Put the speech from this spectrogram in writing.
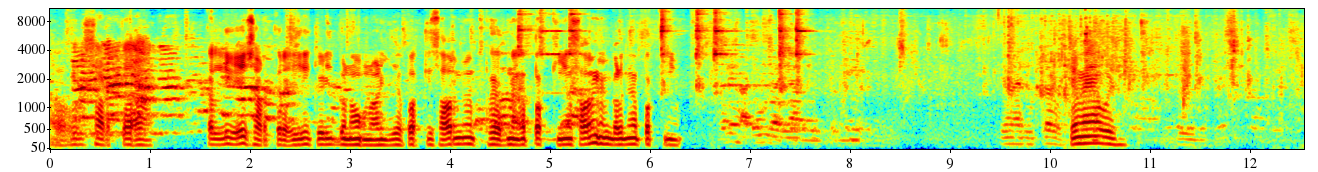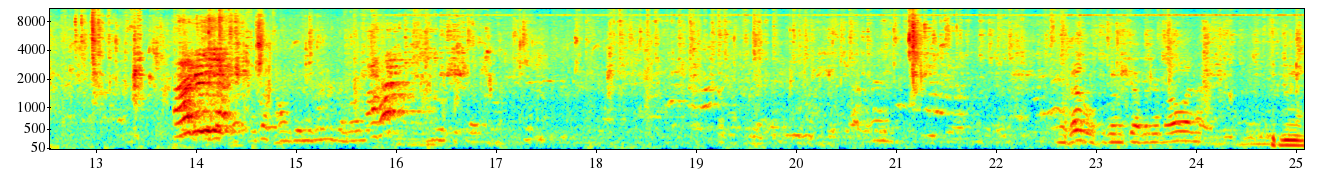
ਆਹ ਸੜਕ ਆ ਕੱਲੀ ਇਹ ਸੜਕ ਰਹੀ ਹੈ ਕਿਹੜੀ ਬਣਾਉਣ ਵਾਲੀ ਹੈ ਬਾਕੀ ਸਾਰੀਆਂ ਫਿਰਨੀਆਂ ਪੱਕੀਆਂ ਸਾਰੀਆਂ ਗਲੀਆਂ ਪੱਕੀਆਂ ਕਿਵੇਂ ਆ ਓਏ ਹੂੰ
